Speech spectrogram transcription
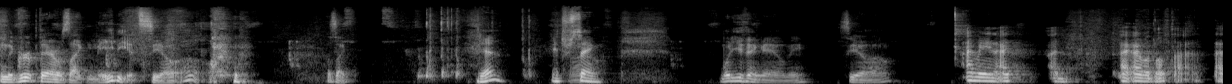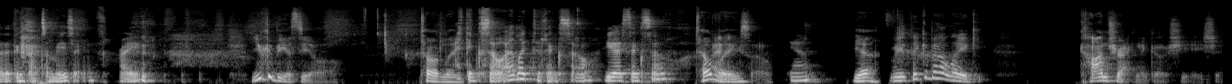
and the group there was like, maybe it's COO. I was like, Yeah, interesting. what do you think, Naomi? COO? I mean, I, I I would love that. I think that's amazing, right? You could be a COO. Totally, I think so. I'd like to think so. You guys think so? I totally. think so. Yeah. Yeah, I mean, think about like contract negotiation.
